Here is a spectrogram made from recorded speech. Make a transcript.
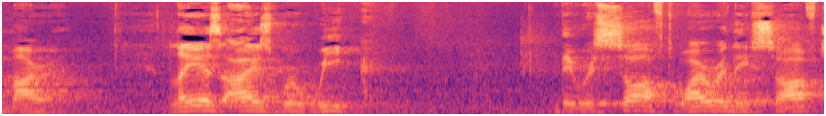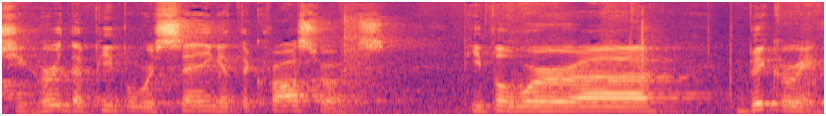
mara. Leah's eyes were weak. They were soft. Why were they soft? She heard that people were saying at the crossroads. People were uh, bickering,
